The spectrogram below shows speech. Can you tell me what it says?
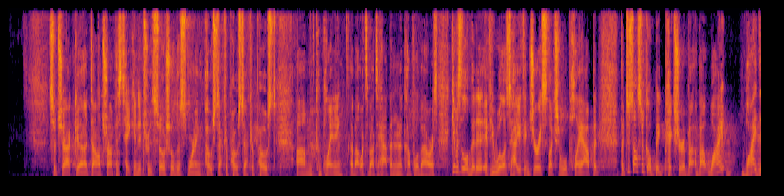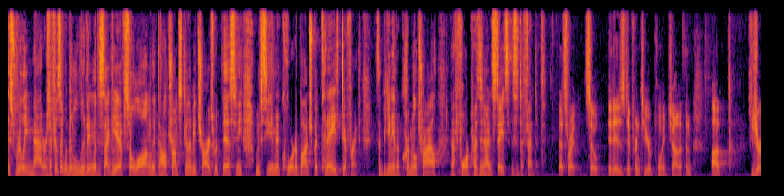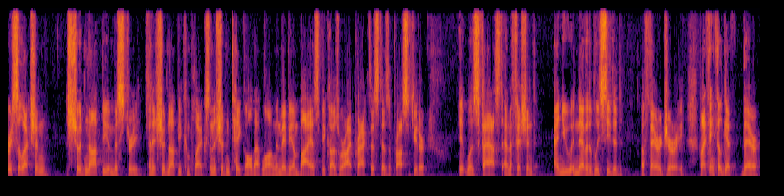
So, Chuck, uh, Donald Trump has taken to Truth Social this morning, post after post after post, um, complaining about what's about to happen in a couple of hours. Give us a little bit, if you will, as to how you think jury selection will play out, but but just also go big picture about about why why this really matters. It feels like we've been living with this idea for so long that Donald Trump's going to be charged with this, and he, we've seen him in court a bunch. But today's different. It's the beginning of a criminal trial, and a former president of the United States is a defendant. That's right. So it is different to your point, Jonathan. Uh, jury selection should not be a mystery and it should not be complex and it shouldn't take all that long. And maybe I'm biased because where I practiced as a prosecutor, it was fast and efficient and you inevitably seated a fair jury. And I think they'll get there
